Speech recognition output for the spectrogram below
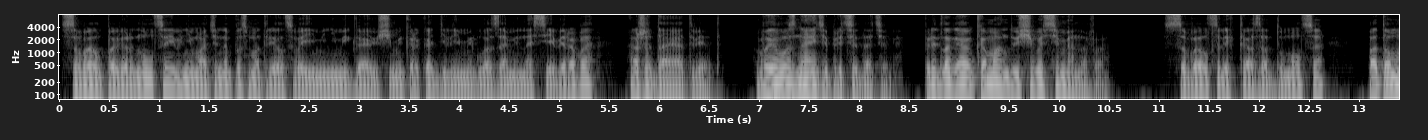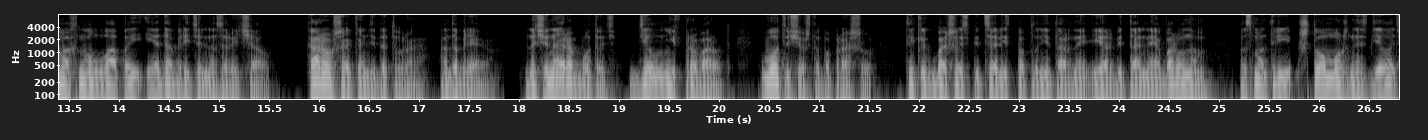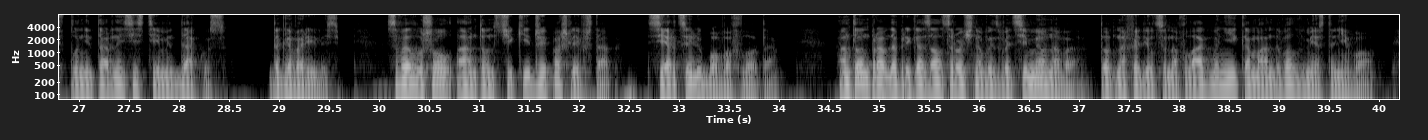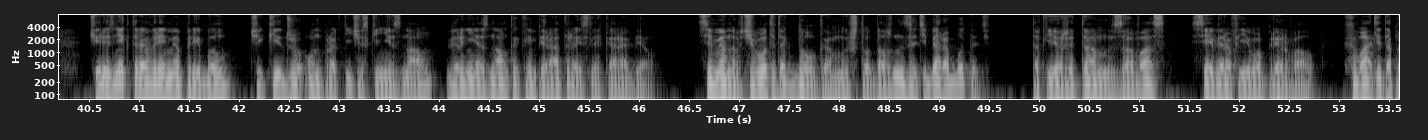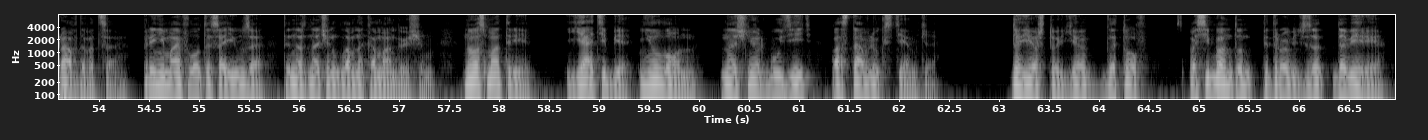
Свел повернулся и внимательно посмотрел своими немигающими крокодильями глазами на Северова, ожидая ответ. «Вы его знаете, председатель. Предлагаю командующего Семенова». Свел слегка задумался, потом махнул лапой и одобрительно зарычал. «Хорошая кандидатура. Одобряю. Начинай работать. Дел не в проворот. Вот еще что попрошу. Ты, как большой специалист по планетарной и орбитальной оборонам, Посмотри, что можно сделать в планетарной системе Дакус. Договорились. Свел ушел, а Антон с Чикиджей пошли в штаб. Сердце любого флота. Антон, правда, приказал срочно вызвать Семенова. Тот находился на флагмане и командовал вместо него. Через некоторое время прибыл. Чикиджу он практически не знал. Вернее, знал как императора и слегка робел. «Семенов, чего ты так долго? Мы что, должны за тебя работать?» «Так я же там за вас...» Северов его прервал. Хватит оправдываться. Принимая флоты Союза, ты назначен главнокомандующим. Но смотри, я тебе не лон. Начнешь бузить, поставлю к стенке. Да я что, я готов. Спасибо, Антон Петрович, за доверие.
